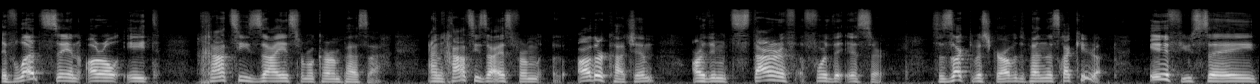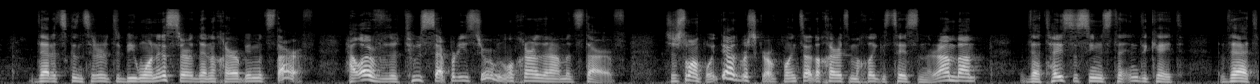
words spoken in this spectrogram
If let's say an Arl ate chatzi zayis from a Korban Pesach, and chatzi zayis from other kachim, are the mitzaref for the iser. So zakt b'shkrav depends on chakira. If you say that it's considered to be one Isser, then a be mitzdarif. However, they're two separate Yisurim, l'chara they're not mitzdarif. Just one point The other Briskarov points out, the charetz machlik is taste in the Rambam, that Taisa seems to indicate that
